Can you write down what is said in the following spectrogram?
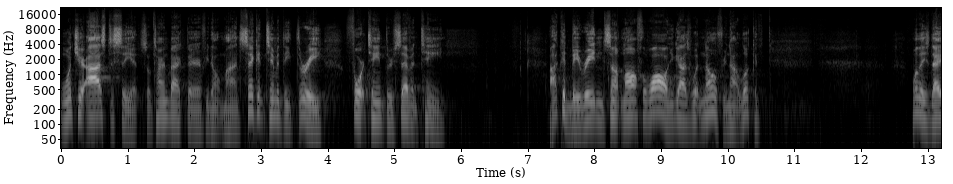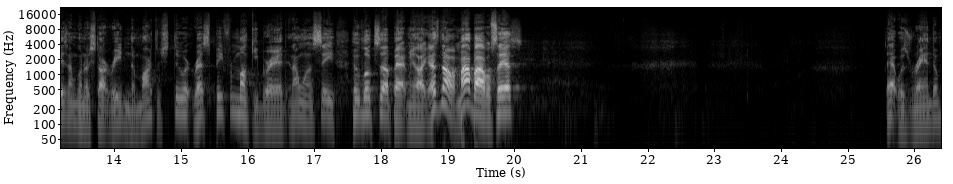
I want your eyes to see it, so turn back there if you don't mind. 2 Timothy 3 14 through 17. I could be reading something off the wall and you guys wouldn't know if you're not looking. One of these days, I'm going to start reading the Martha Stewart recipe for monkey bread, and I want to see who looks up at me like, that's not what my Bible says. That was random.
